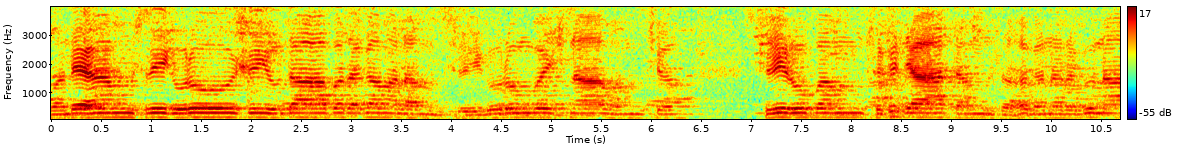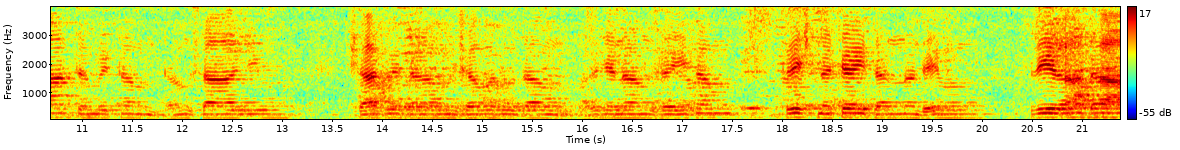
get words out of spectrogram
वन्देऽहं श्रीगुरो श्रीयुतापदकमलं, श्रीगुरुं वैष्णवं च। श्रीरूपं सुखजातं सहगणरघुनाथमितं तं सायु। शाश्वतं शवदूतं भजनं सहितं कृष्णचैतन्यदेवं, श्रीराधाकृष्णपदं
